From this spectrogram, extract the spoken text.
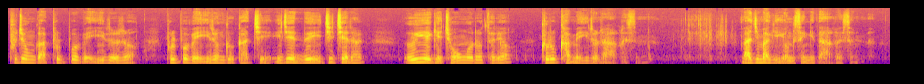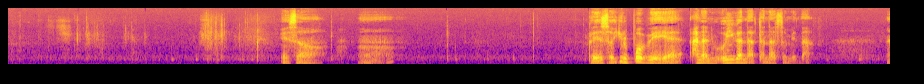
부정과 불법에 이르러 불법에 이른 것 같이 이제 너희 지체를 의에게 종으로 들여 거룩함에 이르라 그랬습니다. 마지막이 영생이다 그랬습니다. 그래서 어, 그래서 율법 외에 하나님 의가 나타났습니다. 어,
